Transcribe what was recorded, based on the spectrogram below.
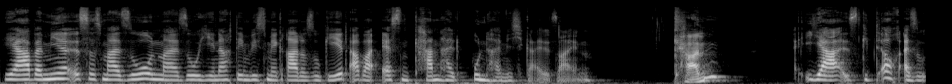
Ja, bei mir ist es mal so und mal so, je nachdem, wie es mir gerade so geht. Aber Essen kann halt unheimlich geil sein. Kann? Ja, es gibt auch, also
